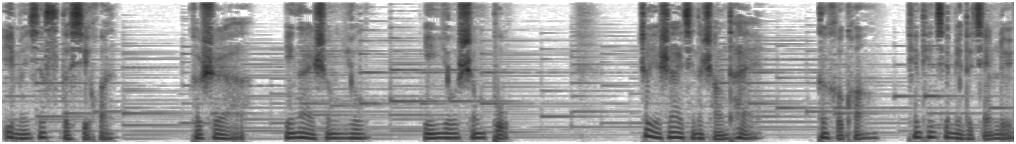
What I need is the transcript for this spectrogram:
一门心思的喜欢，可是啊，因爱生忧，因忧生不，这也是爱情的常态。更何况天天见面的情侣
